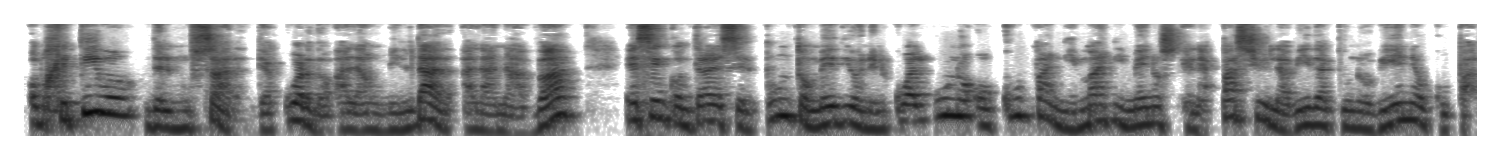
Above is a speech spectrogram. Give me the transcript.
objetivo del musar, de acuerdo a la humildad, a la navá, es encontrar ese punto medio en el cual uno ocupa ni más ni menos el espacio y la vida que uno viene a ocupar.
